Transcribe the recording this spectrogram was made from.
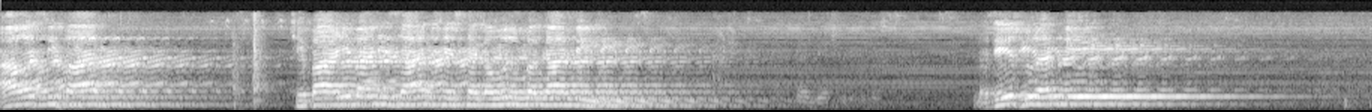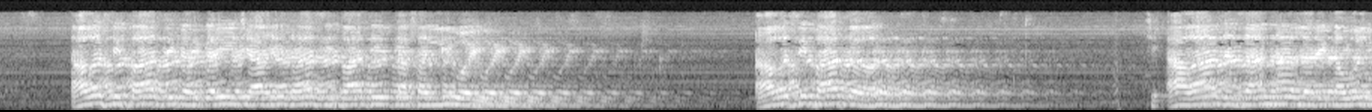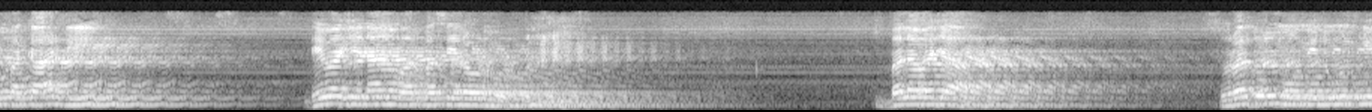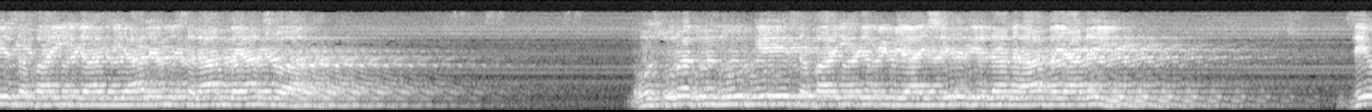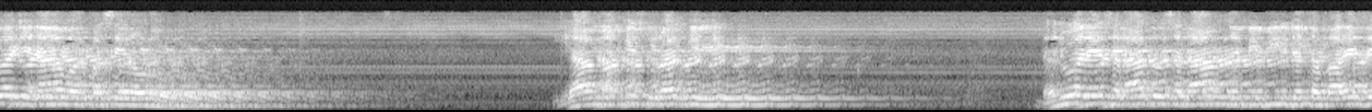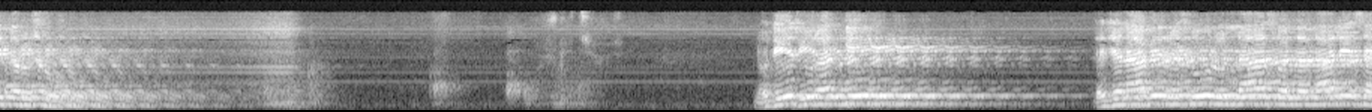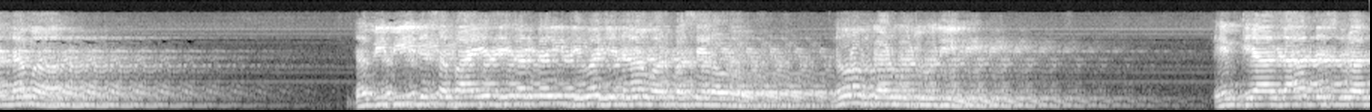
هغه صفات چې باغی باندې ځان خسته کول پکار دي نو دې صورت کې هغه صفات ذکر کړي چې هغه دا صفات تخلی وایي هغه صفات چې هغه د ځان نه لرې کول پکار دي دیو جنا ورپسې وروړو بل وجہ سورۃ المؤمنون کی صفائی د انبیاء علیهم السلام بیان شو او سورۃ النور کې صفائی د بی بی عائشہ رضی الله عنها بیانې دیو جنا ورپسې وروړو یا مکی سورۃ کې د نوح علیہ الصلوۃ والسلام د بیبي د تباہی ذکر شو نو دې صورت کې د جناب رسول الله صلی الله علیه وسلم د بیبي د صفای ذکر کوي دیو جنا ورپسې راوړو نورم ګڼ وجودي امتیازات د صورت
